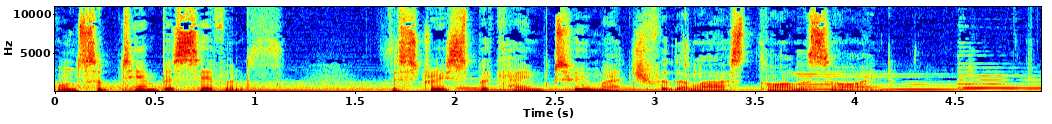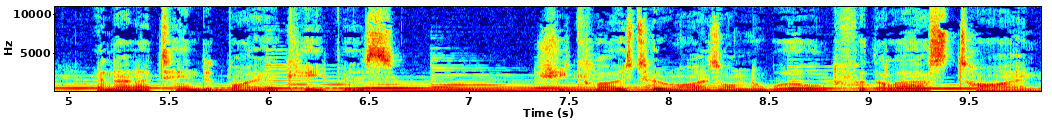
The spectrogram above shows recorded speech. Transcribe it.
On September 7th, the stress became too much for the last thylacine, and unattended by her keepers, she closed her eyes on the world for the last time.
